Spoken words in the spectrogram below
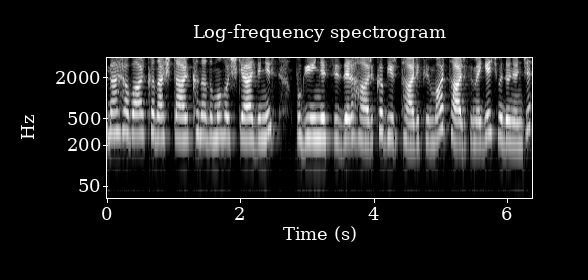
Merhaba arkadaşlar, kanalıma hoş geldiniz. Bugün yine sizlere harika bir tarifim var. Tarifime geçmeden önce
